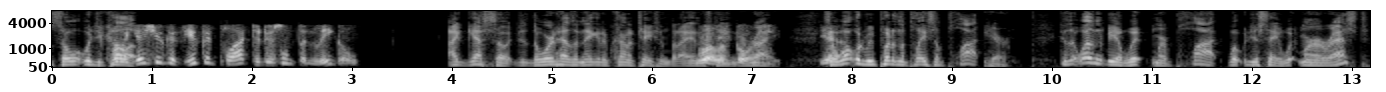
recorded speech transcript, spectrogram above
so what would you call well, it? I guess you could you could plot to do something legal. I guess so. The word has a negative connotation, but I understand. Well, You're right. Yeah. So what would we put in the place of plot here? Because it wasn't be a Whitmer plot. What would you say? Whitmer arrest?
